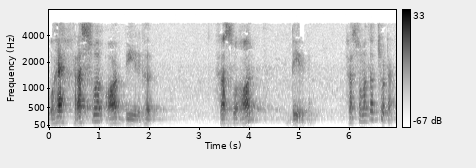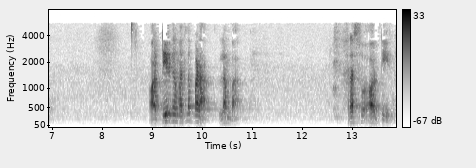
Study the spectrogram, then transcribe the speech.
वो है ह्रस्व और दीर्घ। ह्रस्व और दीर्घ। ह्रस्व मतलब छोटा और दीर्घ मतलब बड़ा, लंबा। ह्रस्व और दीर्घ।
